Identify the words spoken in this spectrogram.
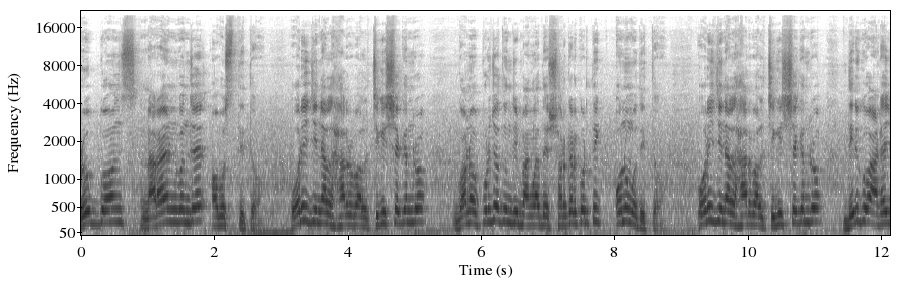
রূপগঞ্জ, নারায়ণগঞ্জে অবস্থিত। অরিজিনাল হার্বাল চিকিৎসা কেন্দ্র গণপ্রজাতন্ত্রী বাংলাদেশ সরকার কর্তৃক অনুমোদিত। অরিজিনাল হার্বাল চিকিৎসা কেন্দ্র। দীর্ঘ আঠাইশ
